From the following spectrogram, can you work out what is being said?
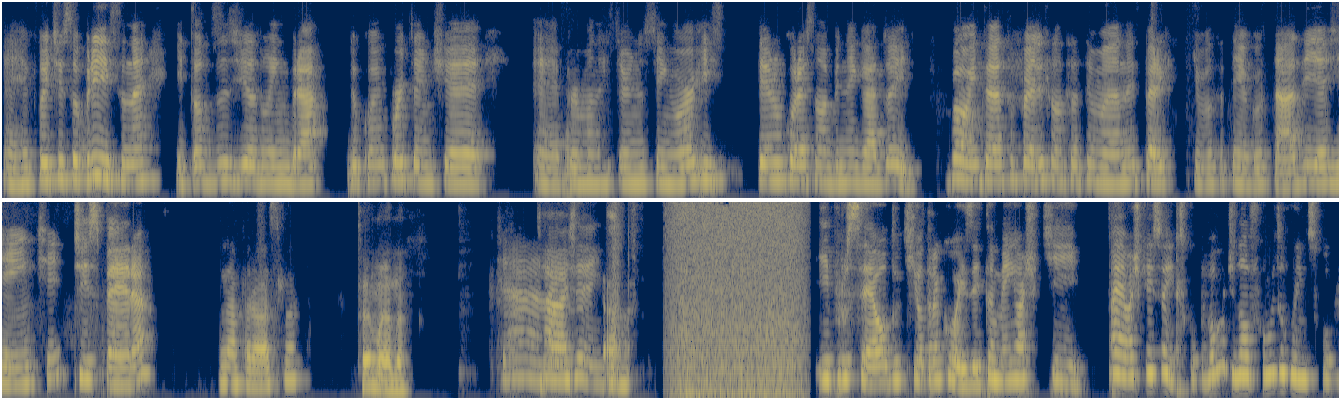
é, refletir sobre isso, né? E todos os dias lembrar do quão importante é, é permanecer no Senhor e ter um coração abnegado a Ele. Bom, então essa foi a lição dessa semana. Espero que você tenha gostado e a gente te espera na próxima semana. Tchau. Tchau, gente. Tchau. Ir pro céu do que outra coisa. E também eu acho que. Ah, eu acho que é isso aí. Desculpa. Vamos de novo. Ficou muito ruim, desculpa.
